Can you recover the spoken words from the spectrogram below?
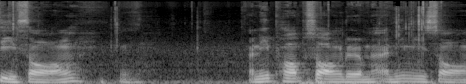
สี่สองอันนี้พร้อมซองเดิมนะ อันนี้มีซอง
